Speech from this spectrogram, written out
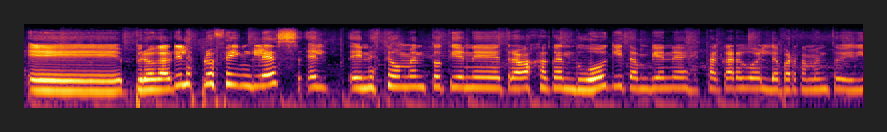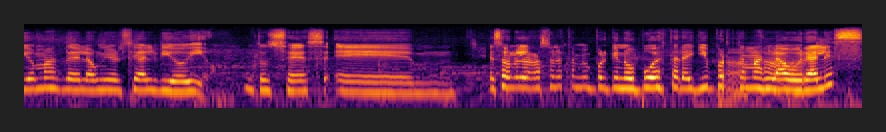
Eh, pero Gabriel es profe de inglés, él en este momento tiene, trabaja acá en Duoc y también está a cargo del Departamento de Idiomas de la Universidad del Biobío. Entonces, eh, esa es una de las razones también por qué no puedo estar aquí por temas laborales.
